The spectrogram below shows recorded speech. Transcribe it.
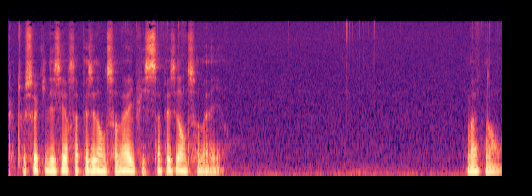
Que tous ceux qui désirent s'apaiser dans le sommeil puissent s'apaiser dans le sommeil. Maintenant.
